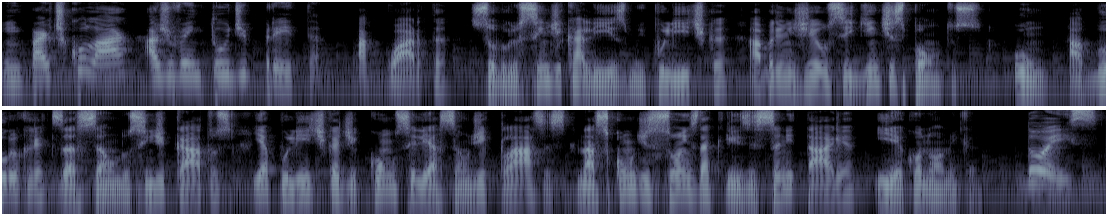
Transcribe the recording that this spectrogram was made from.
em particular a juventude preta. A quarta, sobre o sindicalismo e política, abrangeu os seguintes pontos: 1. A burocratização dos sindicatos e a política de conciliação de classes nas condições da crise sanitária e econômica. 2.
